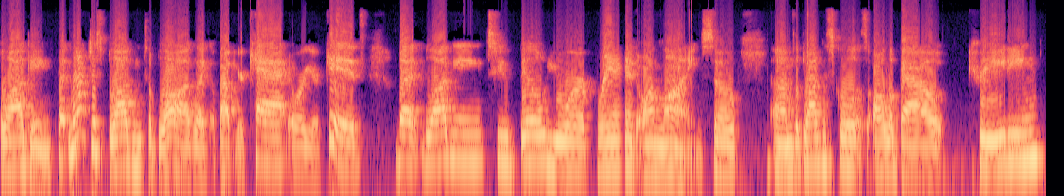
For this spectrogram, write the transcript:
blogging, but not just blogging to blog, like about your cat or your kids, but blogging to build your brand online. So, um, the blogging school is all about creating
